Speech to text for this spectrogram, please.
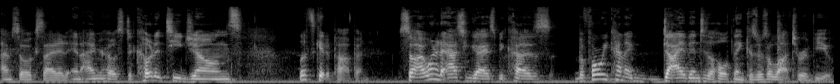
I'm so excited. And I'm your host, Dakota T. Jones. Let's get it popping. So I wanted to ask you guys because before we kind of dive into the whole thing, because there's a lot to review,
